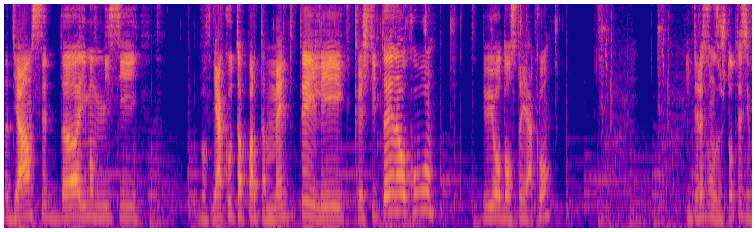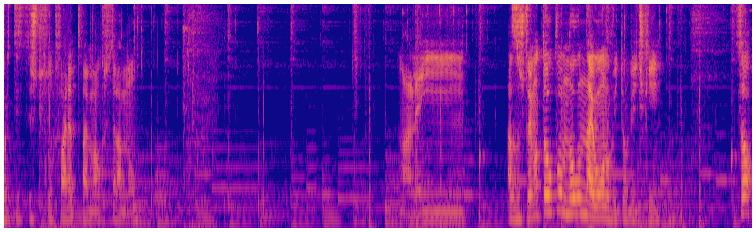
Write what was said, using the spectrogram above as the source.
Надявам се да имам мисии в някои от апартаментите или къщите наоколо. Би било доста яко. Интересно защо тези врати също се отварят, това е малко странно. Малей. А защо има толкова много найлонови турбички? So.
